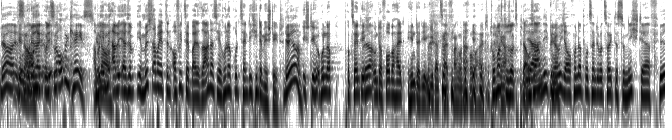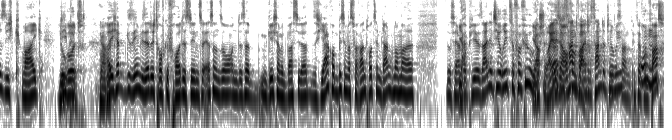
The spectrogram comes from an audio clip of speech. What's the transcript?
Ja, ist, Genau. seid- ist ein Open Case. Aber, Genau. ihr, aber also, ihr müsst aber jetzt dann offiziell beide sagen, dass ihr hundertprozentig hinter mir steht. ja, ja. Ich stehe hundertprozentig Ja. unter Vorbehalt hinter dir jederzeit, Frank, unter Vorbehalt. Thomas, Ja. du sollst bitte auch Ja, sagen. nee, ich bin Ja. wirklich auch 100% überzeugt, dass du nicht der Pfirsichquark Joghurt. bist. Ja. Weil ich habe gesehen, wie sehr du dich drauf gefreut ist, den zu essen und so. Und deshalb gehe ich da mit Basti, da hat sich Jakob ein bisschen was voran. Trotzdem Dank nochmal, dass Jakob Ja. hier seine Theorie zur Verfügung Ja, gestellt War ja Das ist ja auch war interessante Theorie. Interessant. Ist ja vom und, Fach.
